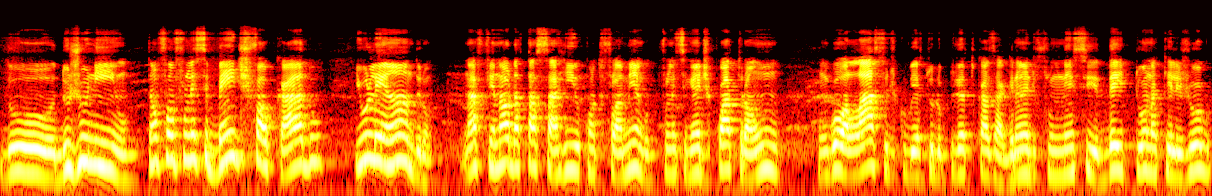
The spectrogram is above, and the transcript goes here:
do, do Juninho. Então foi um Fluminense bem desfalcado. E o Leandro, na final da Taça Rio contra o Flamengo, o Fluminense ganha de 4 a 1 um golaço de cobertura do Preto Casagrande. O Fluminense deitou naquele jogo.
